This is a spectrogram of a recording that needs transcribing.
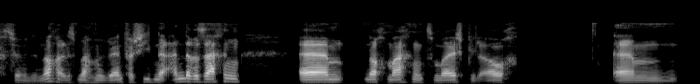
was werden wir denn noch alles machen? Wir werden verschiedene andere Sachen ähm, noch machen, zum Beispiel auch ähm,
